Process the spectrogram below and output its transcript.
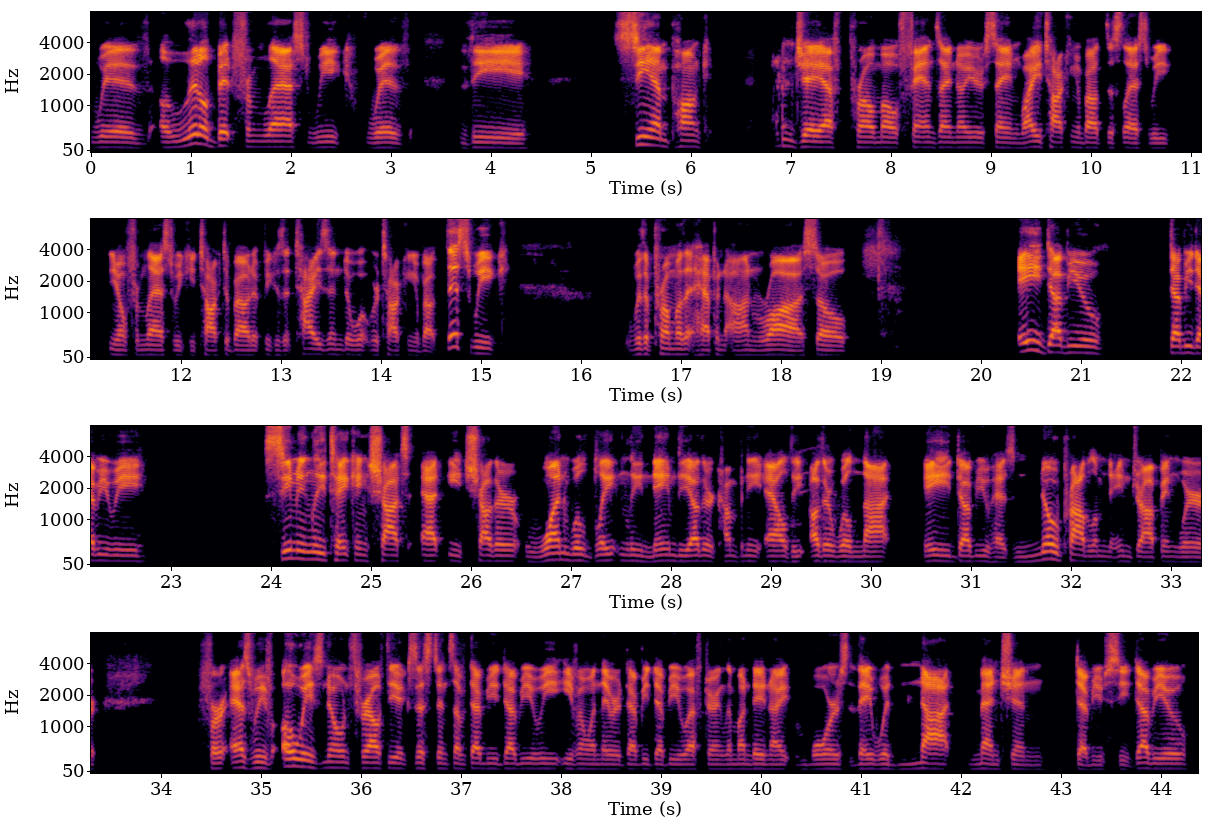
with a little bit from last week with the CM Punk MJF promo. Fans, I know you're saying, why are you talking about this last week? You know, from last week, he talked about it because it ties into what we're talking about this week with a promo that happened on Raw. So, AEW, WWE seemingly taking shots at each other. One will blatantly name the other company Al, the other will not. AEW has no problem name dropping, where, for as we've always known throughout the existence of WWE, even when they were WWF during the Monday Night Wars, they would not mention WCW.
